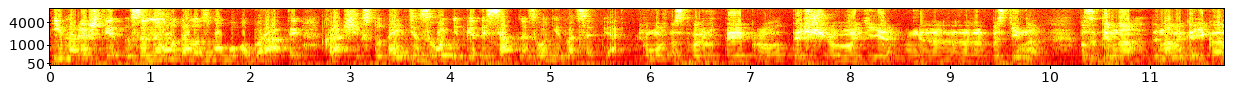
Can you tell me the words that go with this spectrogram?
І нарешті ЗНО дало змогу обирати кращих студентів, згодні 50, не згодні 25. можна стверджувати про те, що є е, постійна позитивна динаміка, яка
